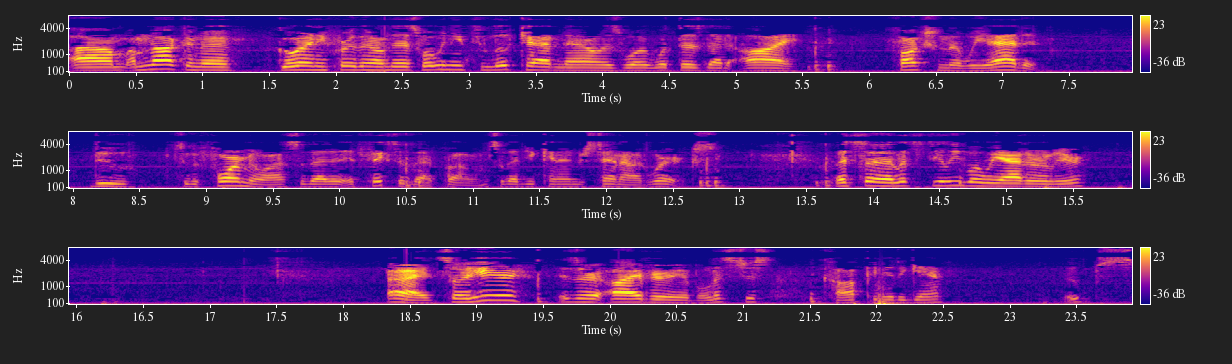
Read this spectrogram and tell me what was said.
Um, I'm not gonna go any further on this. What we need to look at now is what what does that I function that we added do to the formula so that it fixes that problem so that you can understand how it works. Let's uh, let's delete what we had earlier. Alright, so here is our i variable. Let's just copy it again. Oops.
